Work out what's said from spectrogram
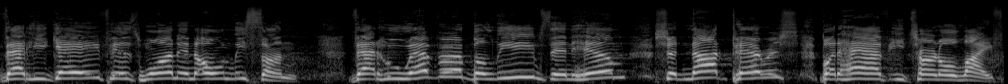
that he gave his one and only son that whoever believes in him should not perish but have eternal life.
